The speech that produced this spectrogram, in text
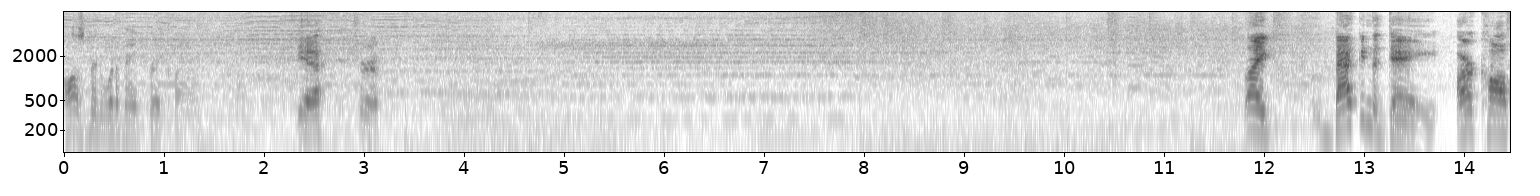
Osmond would have made a great clown. yeah, true. Like, back in the day, Arkoff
